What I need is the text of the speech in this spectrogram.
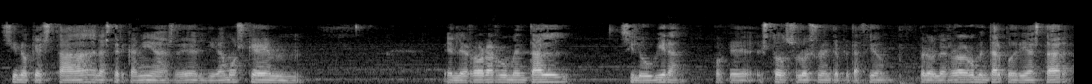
sino que está en las cercanías de él. Digamos que mm, el error argumental, si lo hubiera, porque esto solo es una interpretación, pero el error argumental podría estar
